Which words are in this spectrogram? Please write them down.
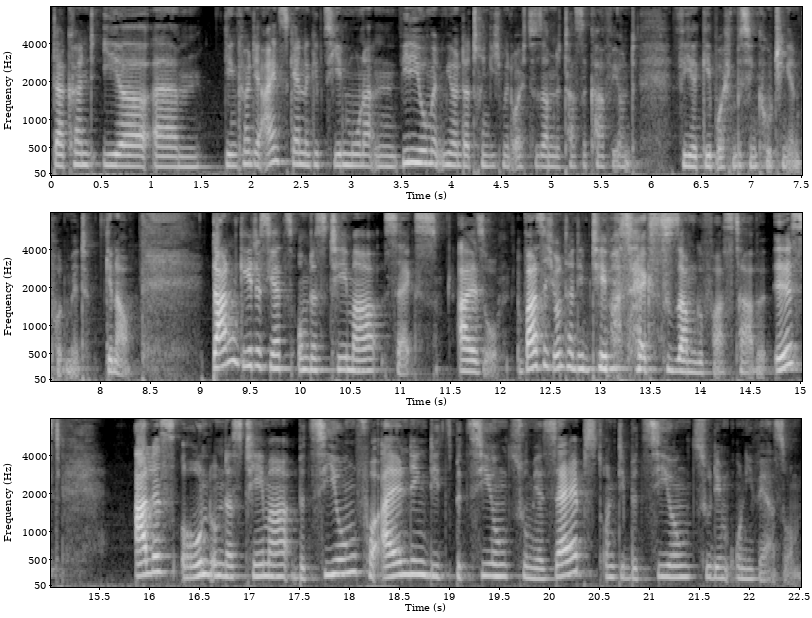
da könnt ihr, ähm, den könnt ihr einscannen, da gibt's jeden Monat ein Video mit mir und da trinke ich mit euch zusammen eine Tasse Kaffee und wir geben euch ein bisschen Coaching-Input mit. Genau. Dann geht es jetzt um das Thema Sex. Also, was ich unter dem Thema Sex zusammengefasst habe, ist, alles rund um das Thema Beziehung, vor allen Dingen die Beziehung zu mir selbst und die Beziehung zu dem Universum.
